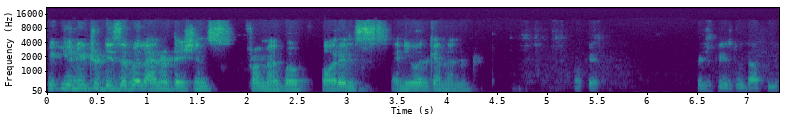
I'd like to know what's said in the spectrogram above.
you need to disable annotations from above, or else anyone can annotate. Okay. Could you please do that for me?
